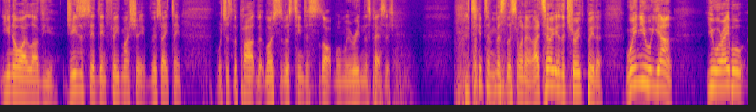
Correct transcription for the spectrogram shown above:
You know I love you. Jesus said, Then feed my sheep. Verse 18, which is the part that most of us tend to stop when we're reading this passage. We tend to miss this one out. I tell you the truth, Peter. When you were young, you were able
